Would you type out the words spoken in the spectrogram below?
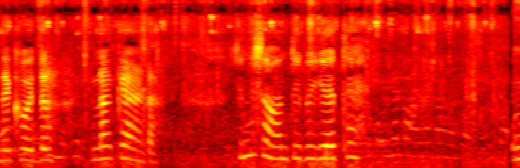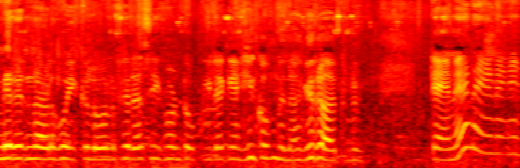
ਦੇਖੋ ਇੱਧਰ ਕਿੰਨਾ ਘੈਂਟ ਆ। ਕਿੰਨੀ ਸ਼ਾਂਤੀ ਪਈ ਹੈ ਇੱਥੇ। ਮੇਰੇ ਨਾਲ ਹੋਈ ਕਲੋਲ ਫਿਰ ਅਸੀਂ ਹੁਣ ਟੋਪੀ ਲੈ ਕੇ ਅਸੀਂ ਘੁੰਮ ਲਾਂਗੇ ਰਾਤ ਨੂੰ। ਟੈਨੇ ਨੇ ਨੇ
